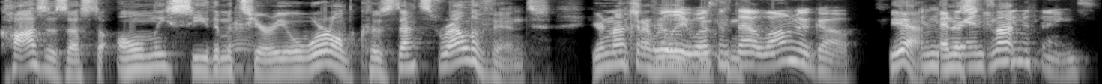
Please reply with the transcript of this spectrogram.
causes us to only see the material world because that's relevant. You're not going to really, really wasn't that long ago. Yeah, and it's not things.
